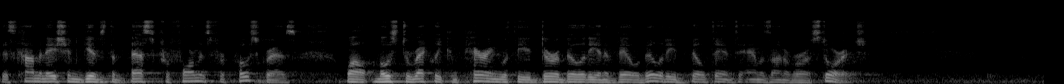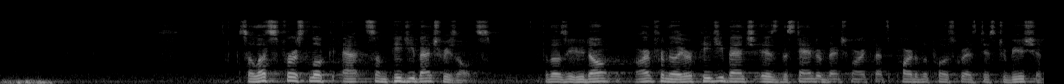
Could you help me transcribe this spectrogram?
This combination gives the best performance for Postgres while most directly comparing with the durability and availability built into Amazon Aurora Storage. So let's first look at some pgbench results. For those of you who don't aren't familiar, pgbench is the standard benchmark that's part of the Postgres distribution,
